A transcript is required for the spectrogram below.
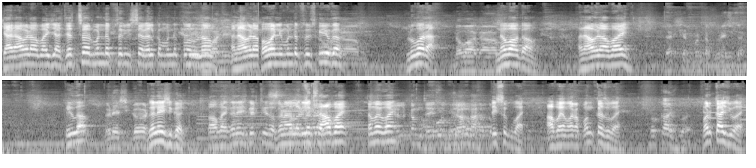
જ્યારે આવડા ભાઈ જ્યાં જતસર મંડપ સર્વિસ છે વેલકમ મંડપ તમારું નામ. અને આવડા ભવાની મંડપ સર્વિસ કયું ગામ? લુવારા. નવા ગામ. નવા ગામ. અને આવડા ભાઈ? દર્શન મંડપ ગણેશગઢ કયું ગામ ગણેશગઢ. ગણેશગઢ. તો આ ભાઈ ગણેશગઢથી તો ઘણા અલગ અલગ છે. આ ભાઈ તમે ભાઈ? જયસુખભાઈ. આ ભાઈ અમારા પંકજભાઈ. પ્રકાશભાઈ.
